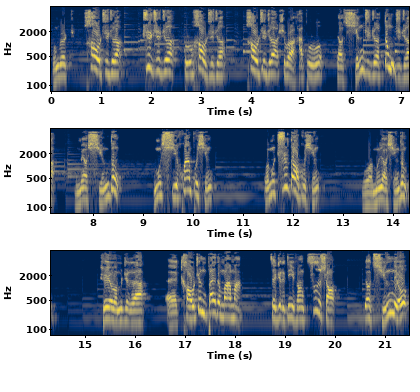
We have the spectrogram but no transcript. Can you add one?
我们说好之者，知之者不如好之者。好之者是不是还不如要行之者，动之者？我们要行动。我们喜欢不行，我们知道不行，我们要行动。所以我们这个。呃，考证班的妈妈，在这个地方至少要停留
